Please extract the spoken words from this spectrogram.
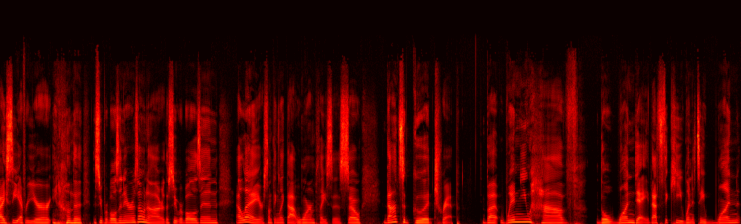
I see every year, you know, the, the Super Bowl's in Arizona or the Super Bowl's in LA or something like that, warm places. So that's a good trip. But when you have the one day, that's the key, when it's a one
